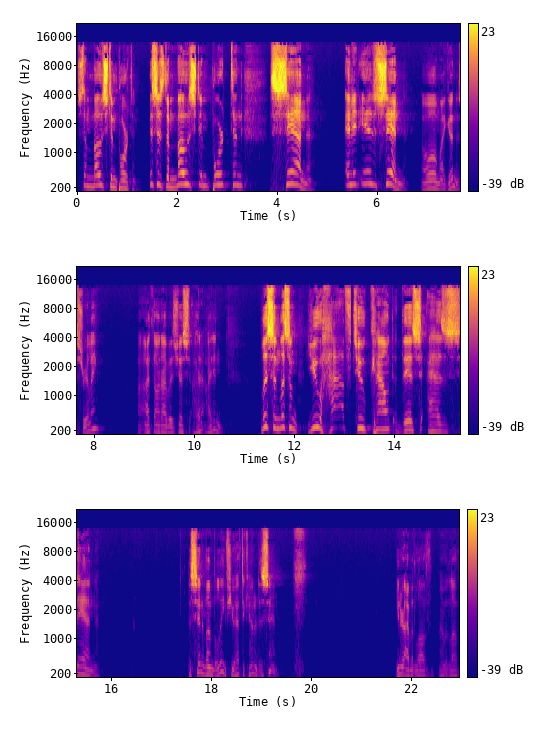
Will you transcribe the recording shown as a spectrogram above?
It's the most important. This is the most important sin. And it is sin. Oh my goodness, really? I thought I was just, I, I didn't. Listen, listen, you have to count this as sin. The sin of unbelief, you have to count it as sin. You know, I would love, I would love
